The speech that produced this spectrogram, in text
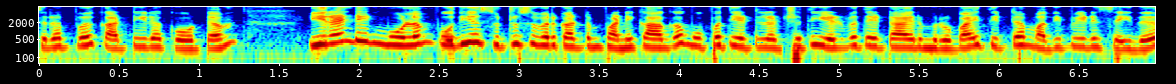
சிறப்பு கட்டிட கோட்டம் இரண்டின் மூலம் புதிய சுற்றுச்சுவர் கட்டும் பணிக்காக முப்பத்தி எட்டு லட்சத்து எழுபத்தி எட்டாயிரம் ரூபாய் திட்ட மதிப்பீடு செய்து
